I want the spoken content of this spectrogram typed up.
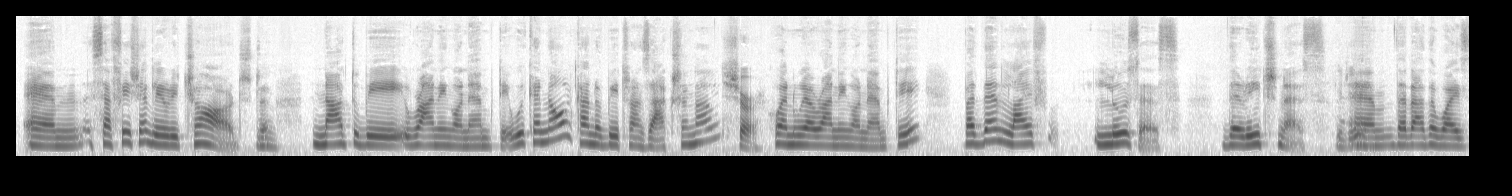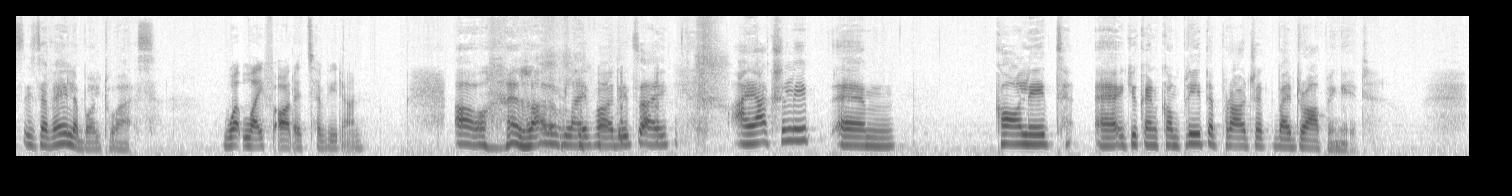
um, sufficiently recharged. Mm. Not to be running on empty. We can all kind of be transactional sure. when we are running on empty, but then life loses the richness um, that otherwise is available to us. What life audits have you done? Oh, a lot of life audits. I, I actually um, call it uh, you can complete a project by dropping it.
